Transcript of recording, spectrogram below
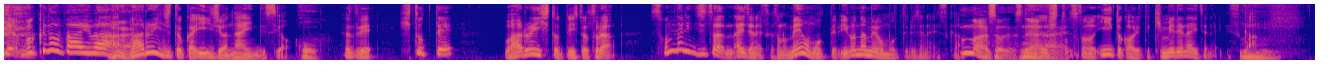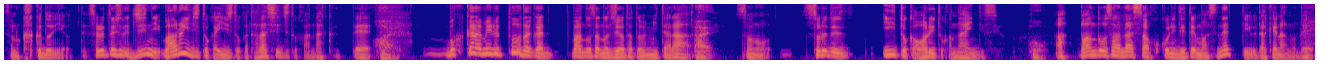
で僕の場合は、はい。悪い字とかいい字はないんですよ。ほだって人って悪い人って人それはそんなに実はないじゃないですか。その面を持ってるいろんな面を持ってるじゃないですか。う。まあそうですね、はい人そのいいとか悪いって決めれないじゃないですか、うん。その角度によって。それと一緒で字に悪い字とかいい字とか正しい字とかはなくってはい。僕から見るとだから坂東さんの字を例えば見たら、はい。そのそれでいいとか悪いとかないんですよ。ほあ坂東さんらしさはここに出てますねっていうだけなので。う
